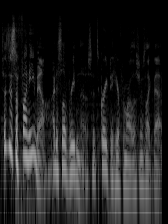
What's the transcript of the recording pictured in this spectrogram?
So that's just a fun email. I just love reading those. It's great to hear from our listeners like that.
